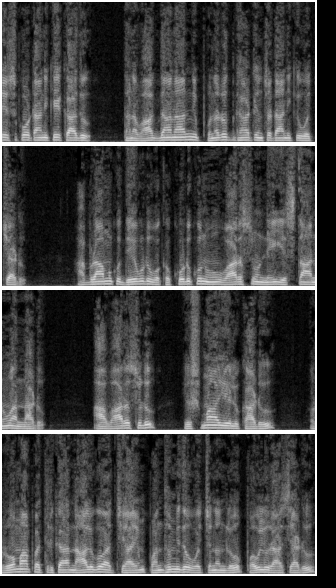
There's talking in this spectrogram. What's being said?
చేసుకోటానికే కాదు తన వాగ్దానాన్ని పునరుద్ఘాటించటానికి వచ్చాడు. అబ్రాముకు దేవుడు ఒక కొడుకును వారసుణ్ణి ఇస్తాను అన్నాడు. ఆ వారసుడు ఇష్మాయేలు కాడు రోమాపత్రిక నాలుగో అధ్యాయం పంతొమ్మిదో వచనంలో పౌలు రాశాడు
